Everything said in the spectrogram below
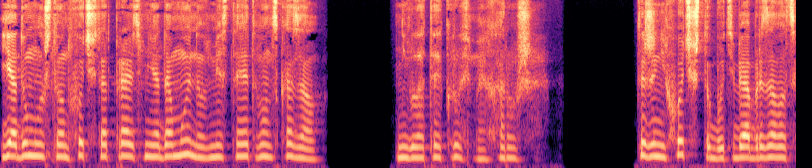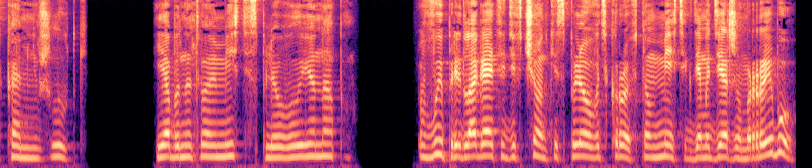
Я думала, что он хочет отправить меня домой, но вместо этого он сказал, «Не глотай кровь, моя хорошая. Ты же не хочешь, чтобы у тебя образовался камень в желудке? Я бы на твоем месте сплевывал ее на пол». «Вы предлагаете девчонке сплевывать кровь в том месте, где мы держим рыбу?»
